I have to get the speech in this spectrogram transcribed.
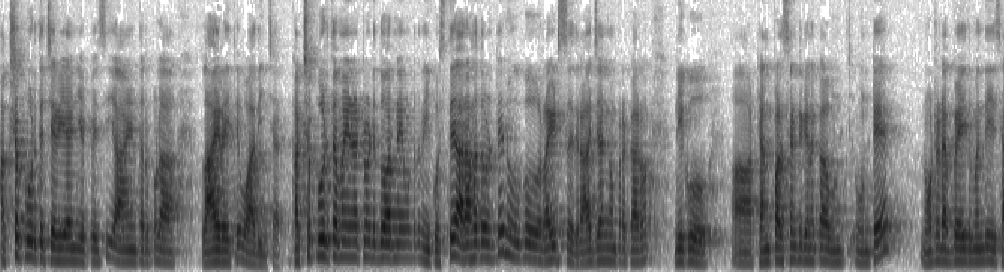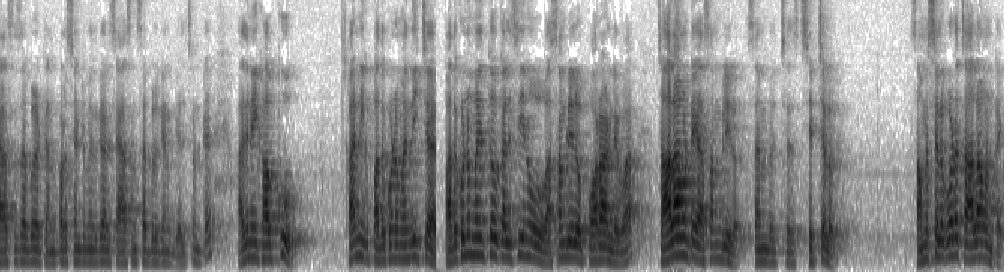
కక్షపూరిత చర్య అని చెప్పేసి ఆయన తరపున లాయర్ అయితే వాదించారు. కక్షపూరితమైనటువంటి ధోరణి ఏముంటుంది? నీకు వస్తే అర్హత ఉంటే నువ్వు రైట్స్ అది రాజ్యాంగం ప్రకారం నీకు టెన్ పర్సెంట్ కనుక ఉం- ఉంటే నూట డెబ్బై ఐదు మంది శాసనసభ్యులు టెన్ పర్సెంట్ మీద కానీ శాసనసభ్యులు కనుక గెలిచుంటే అది నీకు హక్కు. కానీ నీకు పదకొండు మంది ఇచ్చారు. పదకొండు మందితో కలిసి నువ్వు అసెంబ్లీలో పోరాడలేవా? చాలా ఉంటాయి అసెంబ్లీలో చర్చలు. సమస్యలు కూడా చాలా ఉంటాయి.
